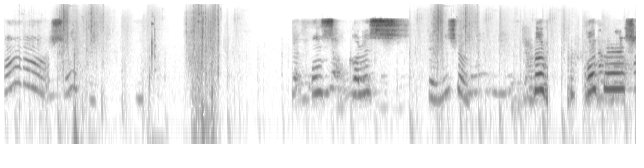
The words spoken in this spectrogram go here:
Aa şey. On kalış ya. Dur. Bakış.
